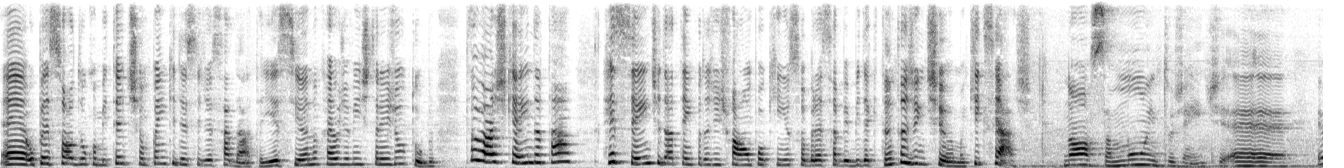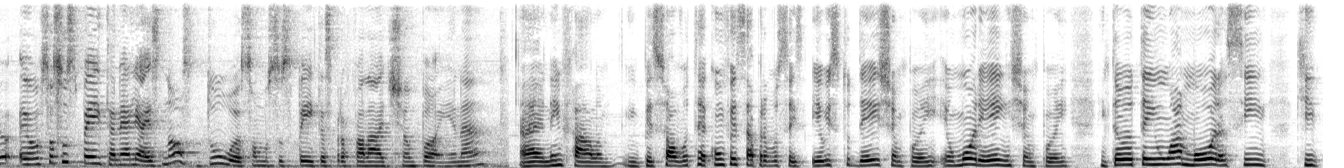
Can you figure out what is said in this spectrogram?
é o pessoal do Comitê de Champanhe que decide essa data. E esse ano caiu dia 23 de outubro. Então eu acho que ainda tá recente, dá tempo da gente falar um pouquinho sobre essa bebida que tanta gente ama. O que, que você acha? Nossa, muito, gente. É, eu, eu sou suspeita, né? Aliás, nós duas somos suspeitas para falar de champanhe, né? Ah, nem fala. E, pessoal, vou até confessar para vocês, eu estudei champanhe, eu morei em champanhe, então eu tenho um amor assim que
